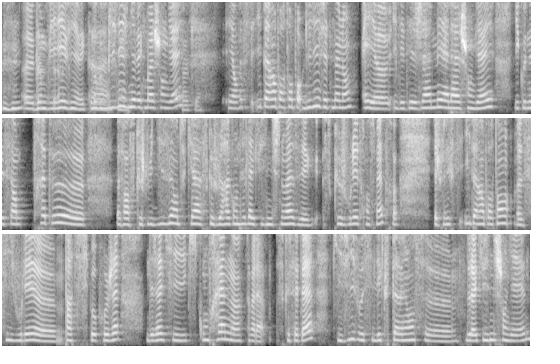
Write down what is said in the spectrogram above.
Mhm. donc Billy est venu avec toi donc Billy est venu avec moi à Shanghai Et en fait, c'était hyper important pour Billy est vietnamien et il était jamais allé à Shanghai. Il connaissait un, très peu enfin ce que je lui disais en tout cas, ce que je lui racontais de la cuisine chinoise et ce que je voulais transmettre. Et je me dis que c'était hyper important euh, s'il voulait euh, participer au projet, déjà qu'ils comprennent voilà ce que c'était, qu'ils vivent aussi l'expérience euh, de la cuisine shanghaïenne.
